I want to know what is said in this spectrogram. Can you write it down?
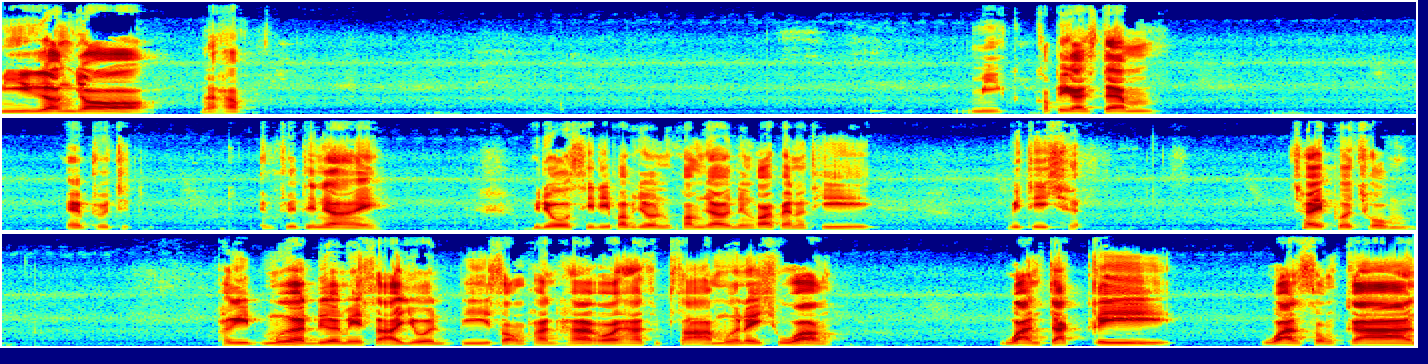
มีเรื่องย่อนะครับมี copyright stamp M29 วิดีโอซีดีภาพยนตร์ความยาว 108 นาที วิธีใช้ใช้เพื่อชม ผลิตเมื่อเดือนเมษายนปี 2553 เมื่อในช่วง วันจักรีวันสงการ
